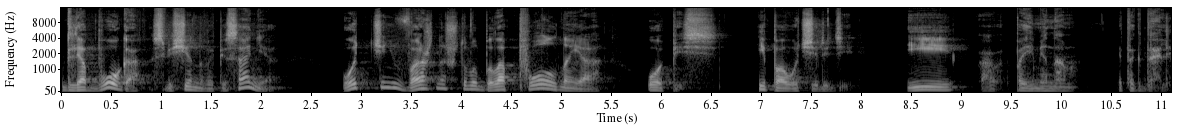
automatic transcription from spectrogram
для Бога Священного Писания очень важно, чтобы была полная опись и по очереди, и а, по именам и так далее.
